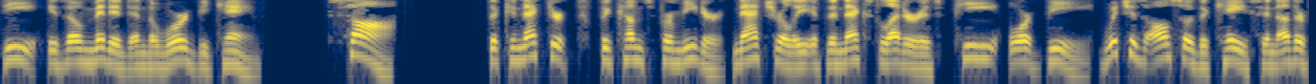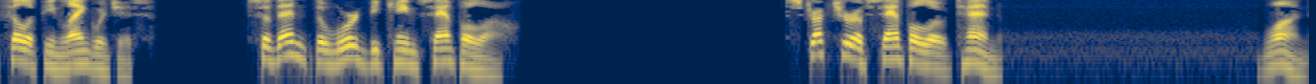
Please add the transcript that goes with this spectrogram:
d is omitted and the word became saw. The connector t becomes per meter, naturally if the next letter is p or b, which is also the case in other Philippine languages. So then, the word became sampolo. Structure of Sampolo 10 1.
